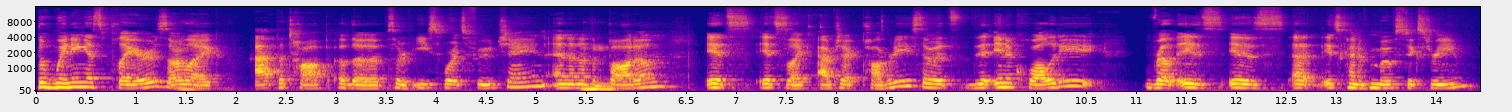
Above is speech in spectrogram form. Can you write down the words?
the winningest players are mm-hmm. like at the top of the sort of esports food chain, and then at the mm-hmm. bottom, it's it's like abject poverty. So it's the inequality is is at its kind of most extreme.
